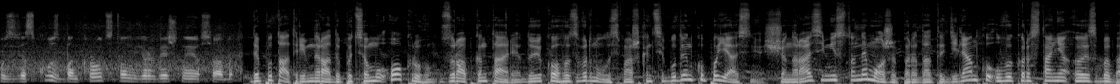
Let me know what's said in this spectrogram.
у зв'язку з банкрутством юридичної особи. Депутат Рівнеради по цьому округу Зураб Кантарія, до якого звернулись мешканці будинку, пояснює, що наразі місто не може передати ділянку у використання ОСББ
